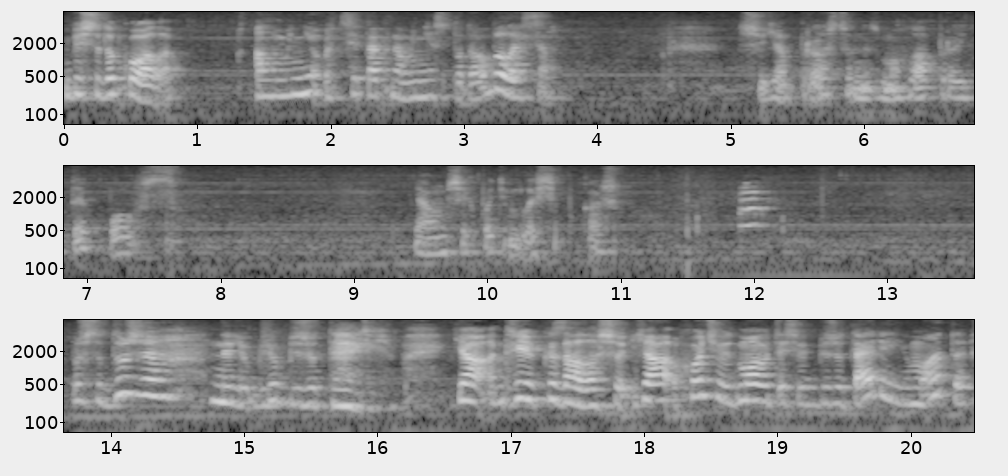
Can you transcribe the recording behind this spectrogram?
Більше до кола. Але мені оці так на мені сподобалися, що я просто не змогла пройти повз. Я вам ще їх потім ближче покажу. Просто дуже не люблю біжутерію. Я Андрію казала, що я хочу відмовитись від біжутерії і мати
